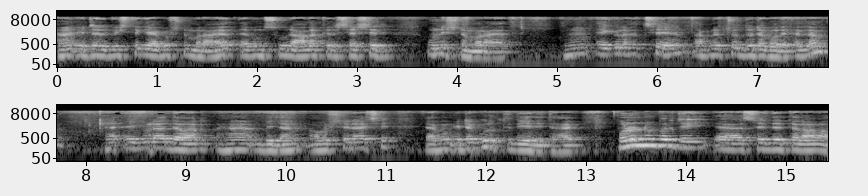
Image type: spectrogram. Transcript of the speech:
হ্যাঁ এটার বিশ থেকে একুশ নম্বর আয়াত এবং সুর আলাকের শেষের উনিশ নম্বর আয়াত। হম, এগুলো হচ্ছে আপনার চোদ্দটা বলে ফেললাম। হ্যাঁ এগুলা দেওয়ার হ্যাঁ বিধান অবশ্যই রয়েছে এবং এটা গুরুত্ব দিয়ে দিতে হয়। পনেরো নম্বর যেই সেজদের তেলাওয়া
